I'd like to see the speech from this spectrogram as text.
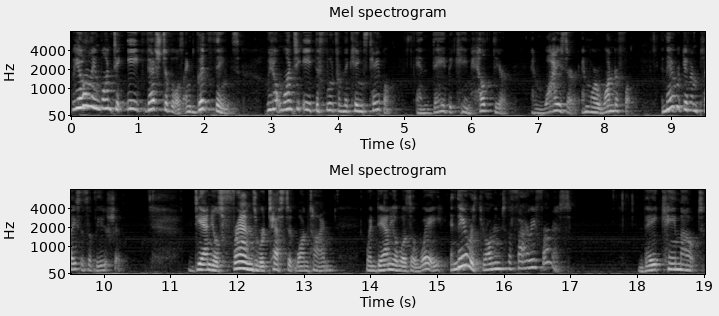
We only want to eat vegetables and good things. We don't want to eat the food from the king's table. And they became healthier and wiser and more wonderful. And they were given places of leadership. Daniel's friends were tested one time when Daniel was away, and they were thrown into the fiery furnace. They came out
